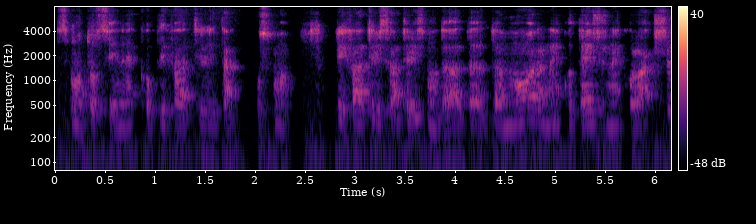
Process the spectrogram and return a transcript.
smo to svi neko prihvatili, tako smo prihvatili, shvatili smo da, da, da mora neko teže, neko lakše.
